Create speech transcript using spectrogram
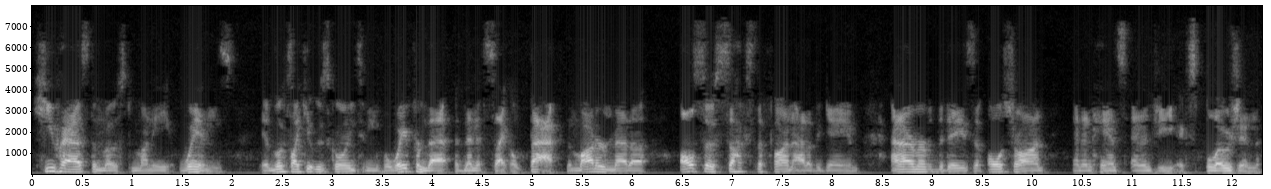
he who has the most money wins. It looked like it was going to move away from that, but then it cycled back. The modern meta also sucks the fun out of the game, and I remember the days of Ultron and Enhanced Energy Explosion.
